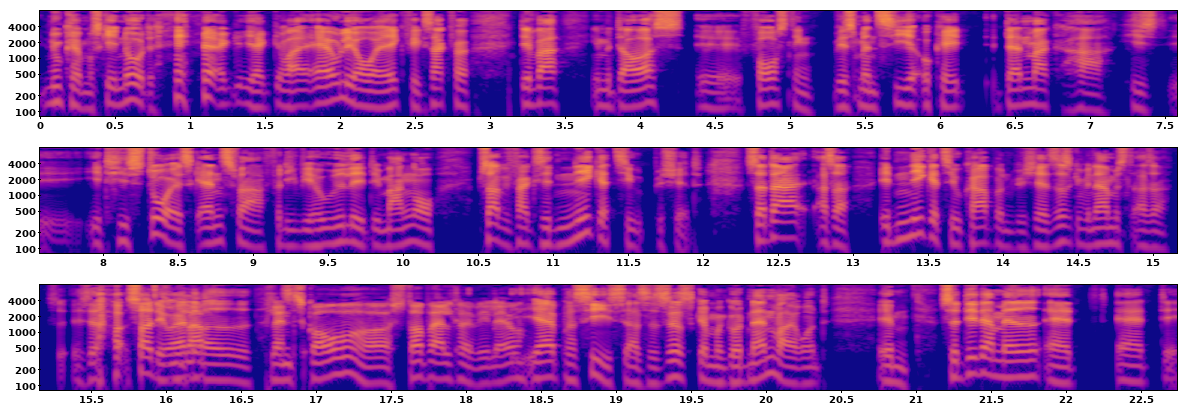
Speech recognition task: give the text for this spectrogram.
nu kan jeg måske nå det, jeg, jeg var ærgerlig over, at jeg ikke fik sagt før, det var, jamen der er også øh, forskning, hvis man siger, okay, Danmark har his, øh, et historisk ansvar, fordi vi har udledt i mange år, så har vi faktisk et negativt budget. Så der er altså et negativt carbonbudget, så skal vi nærmest, altså, så, så, er det jo allerede... Plant skove og stoppe alt, hvad vi laver? Ja, præcis. Altså, så skal man gå den anden vej rundt. Øhm, så det der med, at, at øh,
